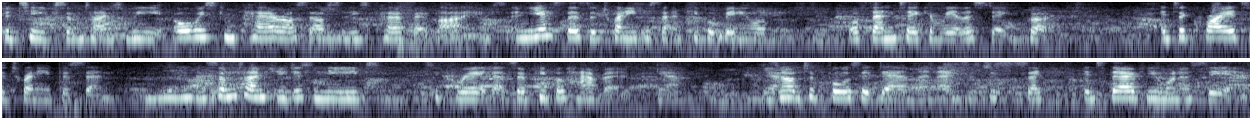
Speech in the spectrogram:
fatigue sometimes. We always compare ourselves to these perfect lives. And yes, there's the 20% of people being authentic and realistic, but it's a quieter 20%. And sometimes you just need to create that so people have it. Yeah. It's not to force it down their necks, it's just to say it's there if you want to see it.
